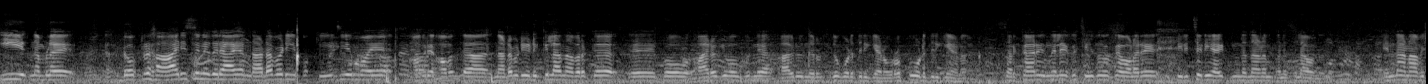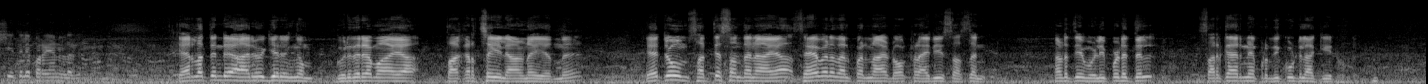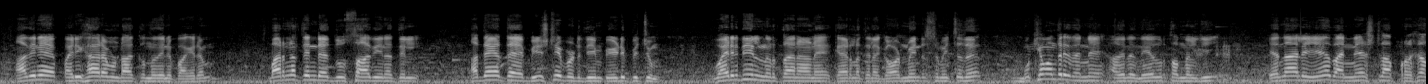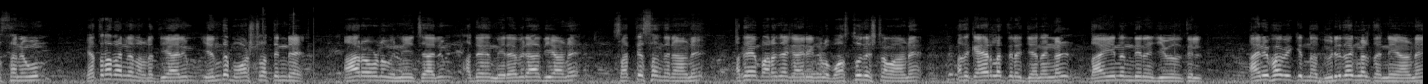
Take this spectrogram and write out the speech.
ഈ നമ്മളെ ഡോക്ടർ ഹാരിസിനെതിരായ നടപടി ഇപ്പോൾ കെ ജി എം അവർ നടപടി എടുക്കില്ല എന്ന് അവർക്ക് ഇപ്പോൾ ആരോഗ്യവകുപ്പിന്റെ ആ ഒരു നിർ- ഇത് കൊടുത്തിരിക്കുകയാണ് ഉറപ്പ് കൊടുത്തിരിക്കുകയാണ്. സർക്കാർ ഇന്നലെയൊക്കെ ചെയ്തതൊക്കെ വളരെ തിരിച്ചടിയായിട്ടുണ്ടെന്നാണ് മനസ്സിലാവുന്നത്. എന്താണ് ആ വിഷയത്തിൽ പറയാനുള്ളത്? കേരളത്തിന്റെ ആരോഗ്യരംഗം ഗുരുതരമായ തകർച്ചയിലാണ് എന്ന് ഏറ്റവും സത്യസന്ധനായ സേവന തൽപരനായ ഡോക്ടർ ഹരീസ് ഹസൻ നടത്തിയ വെളിപ്പെടുത്തൽ സർക്കാരിനെ പ്രതിക്കൂട്ടിലാക്കിയിട്ടുണ്ട്. അതിന് പരിഹാരമുണ്ടാക്കുന്നതിന് പകരം ഭരണത്തിന്റെ ദുസ്വാധീനത്തിൽ അദ്ദേഹത്തെ ഭീഷണിപ്പെടുത്തിയും പീഡിപ്പിച്ചും വരുതിയിൽ നിർത്താനാണ് കേരളത്തിലെ ഗവൺമെന്റ് ശ്രമിച്ചത്. മുഖ്യമന്ത്രി തന്നെ അതിന് നേതൃത്വം നൽകി. എന്നാൽ ഏത് അന്വേഷണ പ്രഹസനവും എത്ര തന്നെ നടത്തിയാലും എന്ത് മോഷണത്തിന്റെ ആരോപണം ഉന്നയിച്ചാലും അദ്ദേഹം നിരപരാധിയാണ് സത്യസന്ധനാണ്. അദ്ദേഹം പറഞ്ഞ കാര്യങ്ങൾ വസ്തുനിഷ്ഠമാണ്. അത് കേരളത്തിലെ ജനങ്ങൾ ദൈനംദിന ജീവിതത്തിൽ അനുഭവിക്കുന്ന ദുരിതങ്ങൾ തന്നെയാണ്.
